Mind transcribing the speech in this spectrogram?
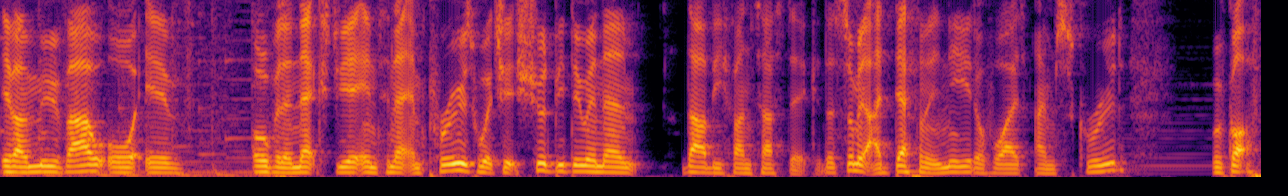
If I move out or if over the next year internet improves, which it should be doing then, that'd be fantastic. That's something I definitely need, otherwise I'm screwed. We've got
